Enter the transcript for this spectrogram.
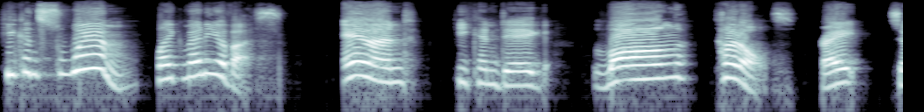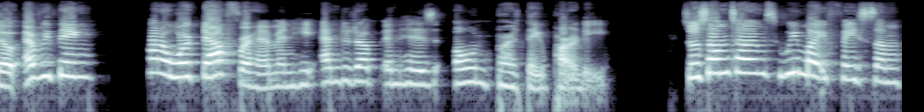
He can swim like many of us. And he can dig long tunnels, right? So everything kind of worked out for him and he ended up in his own birthday party. So sometimes we might face some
